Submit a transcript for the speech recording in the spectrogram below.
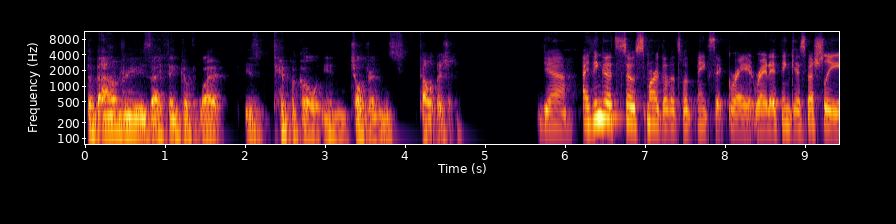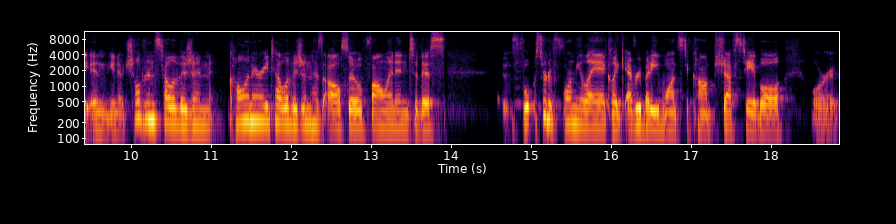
the boundaries, I think, of what is typical in children's television. Yeah, I think that's so smart though. That's what makes it great, right? I think especially in, you know, children's television, culinary television has also fallen into this for, sort of formulaic like everybody wants to comp chef's table or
